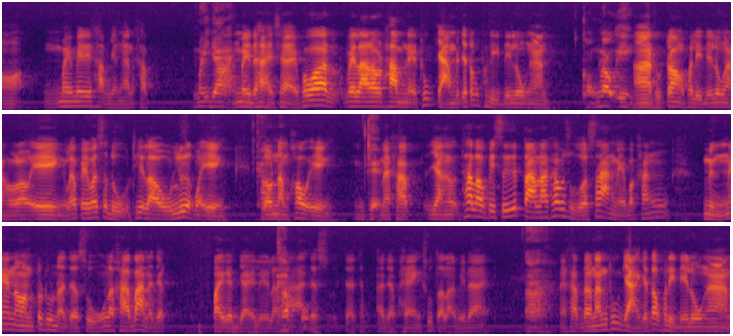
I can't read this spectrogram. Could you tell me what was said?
อ๋อไม่ไม่ได้ทำอย่างนั้นครับ ไม่ได้ไม่ได้ใช่ เพราะว่าเวลาเราทำเนี่ยทุกอย่างมันจะต้องผลิตในโรงงาน ของเราเองอ่าถูกต้องผลิตในโรงงานของเราเอง แล้วเป็นวัสดุที่เราเลือกมาเองครับเรานำเข้าเองโอเคนะครับอย่างถ้าเราไปซื้อตามร้านค้าวัสดุก่อสร้างเนี่ยบางครั้งหนึ่งแน่นอนต้นทุนอาจจะสูงราคาบ้านอาจจะไปกันใหญ่เลยราครัคาบผมอาจจะอาจจะอาจจะแพงสู้ตลาดไม่ได้อ่านะครับดังนั้นทุกอย่างจะต้องผลิตในโรงงาน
